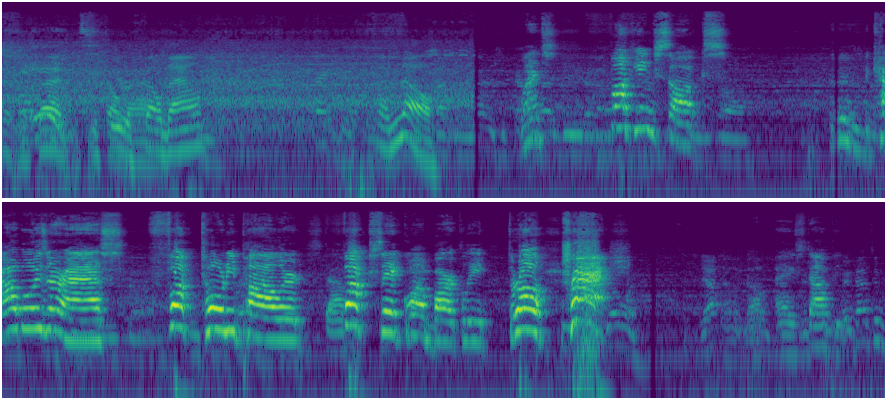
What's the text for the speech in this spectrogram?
What was that? You fell, fell down? Oh, no. Wentz fucking sucks. The Cowboys are ass. Fuck Tony Pollard. Fuck Saquon Barkley. They're all trash. Yeah. Hey, stop it.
